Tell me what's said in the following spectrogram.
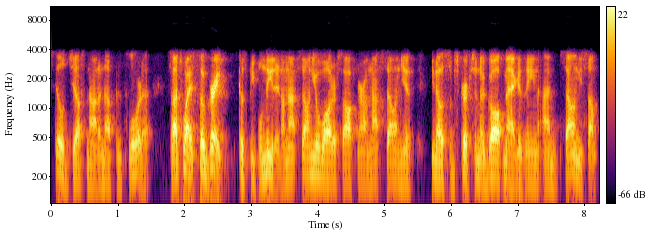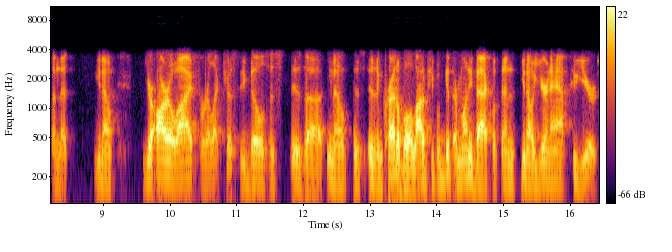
still just not enough in Florida. So that's why it's so great because people need it. I'm not selling you a water softener. I'm not selling you, you know, subscription to golf magazine. I'm selling you something that, you know, your ROI for electricity bills is is uh you know is is incredible. A lot of people get their money back within you know a year and a half, two years,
